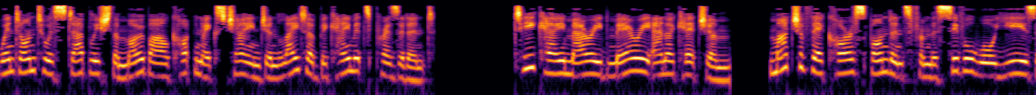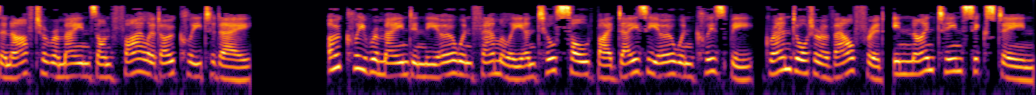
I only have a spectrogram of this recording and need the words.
went on to establish the Mobile Cotton Exchange and later became its president. T.K. married Mary Anna Ketchum. Much of their correspondence from the Civil War years and after remains on file at Oakleigh today. Oakleigh remained in the Irwin family until sold by Daisy Irwin Clisby, granddaughter of Alfred, in 1916.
